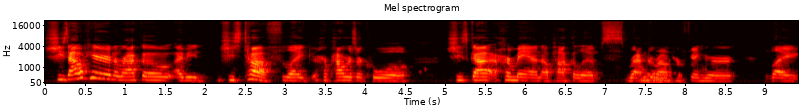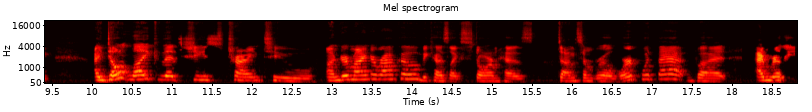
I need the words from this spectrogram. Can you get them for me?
she's out here in Arakko. I mean, she's tough. Like, her powers are cool. She's got her man Apocalypse wrapped Yeah. around her finger. Like, I don't like that she's trying to undermine Arakko because, like, Storm has done some real work with that. But I'm really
